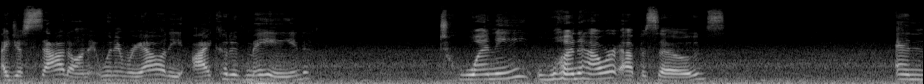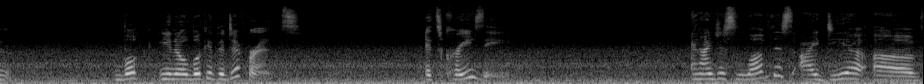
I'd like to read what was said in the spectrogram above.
I just sat on it when in reality I could have made 21 hour episodes and look, you know, look at the difference. It's crazy. And I just love this idea of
